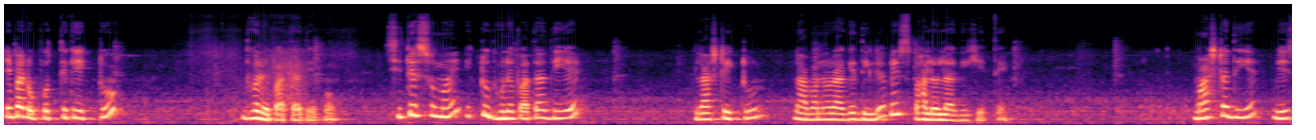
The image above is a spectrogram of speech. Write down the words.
এবার ওপর থেকে একটু ধনে পাতা দেব। শীতের সময় একটু ধনে পাতা দিয়ে লাস্টে একটু নামানোর আগে দিলে বেশ ভালো লাগে খেতে। মাছটা দিয়ে বেশ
